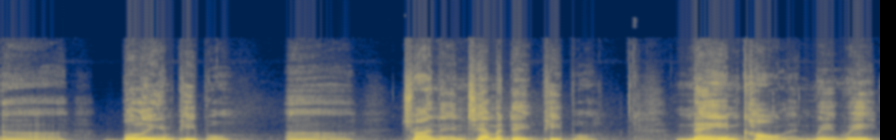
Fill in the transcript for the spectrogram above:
uh, bullying people, uh, trying to intimidate people name calling. We we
